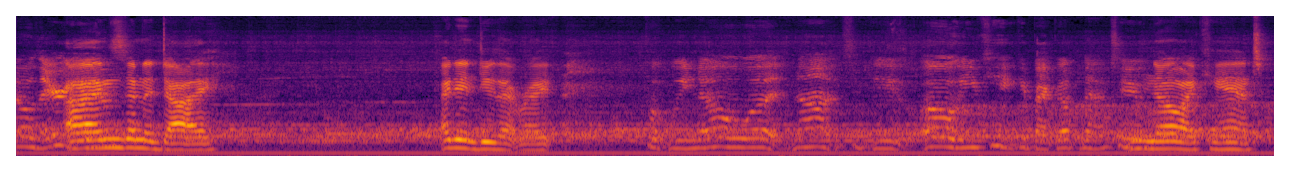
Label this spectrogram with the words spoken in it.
Oh, there he I'm is. gonna die. I didn't do that right. But we know what not to do. Oh, you can't get back up now, too. No, I can't.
